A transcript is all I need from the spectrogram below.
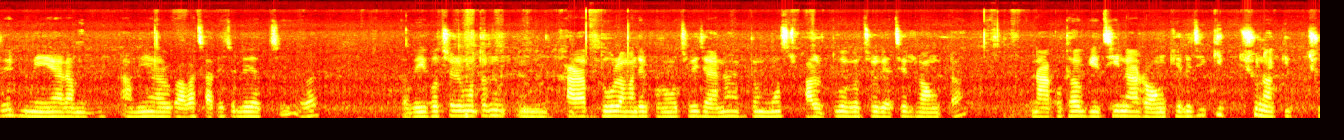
যে মেয়ে আর আমি আর বাবা ছাদে চলে যাচ্ছি এবার। তবে এই বছরের মতন খারাপ দোল আমাদের কোনো বছরই যায় না। একদম মোস্ট ফালতু এবছর গেছে রঙটা না কোথাও গেছি, না রং খেলেছি, কিচ্ছু না কিচ্ছু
